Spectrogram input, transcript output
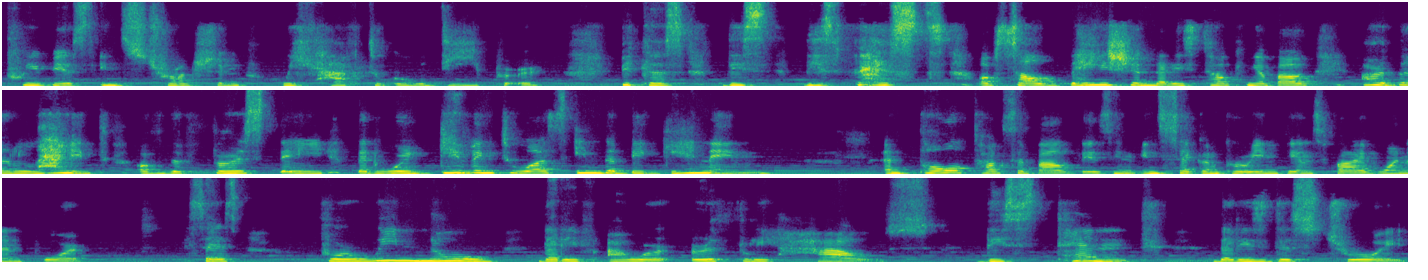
previous instruction we have to go deeper. Because these these vests of salvation that he's talking about are the light of the first day that were given to us in the beginning. And paul talks about this in, in 2 corinthians 5 1 and 4 it says for we know that if our earthly house this tent that is destroyed,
